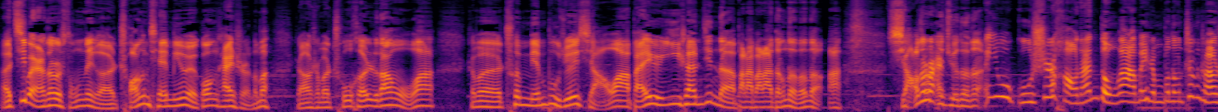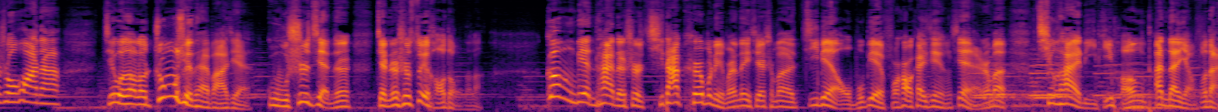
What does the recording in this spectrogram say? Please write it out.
呃，基本上都是从那个床前明月光开始的嘛。然后什么锄禾日当午啊，什么春眠不觉晓啊，白日依山尽呐，巴拉巴拉等等等等啊。小的时候还觉得呢，哎呦，古诗好难懂啊，为什么不能正常说话呢？结果到了中学才发现，古诗简直简直是最好懂的了。更变态的是，其他科目里面那些什么奇变偶不变、符号看线性线，什么氢氦锂铍硼碳氮氧氟氖，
